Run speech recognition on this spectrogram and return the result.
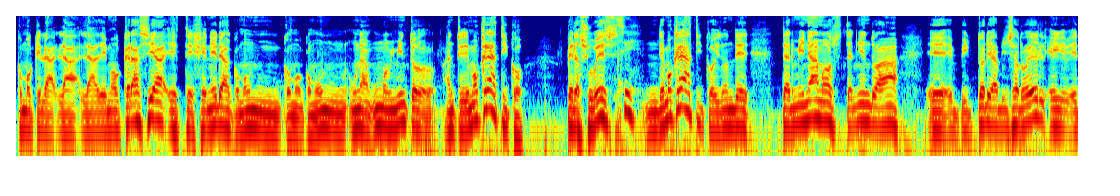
como que la, la, la democracia este, genera como un, como, como un, una- un movimiento antidemocrático. Pero a su vez Sí. democrático, y donde terminamos teniendo a eh, Victoria Villarroel eh,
